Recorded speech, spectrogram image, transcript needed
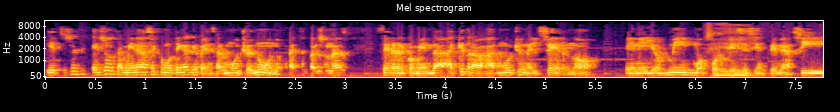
y entonces eso también hace como tenga que pensar mucho en uno. A estas personas se les recomienda, hay que trabajar mucho en el ser, ¿no? En ellos mismos, por qué se sienten así,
